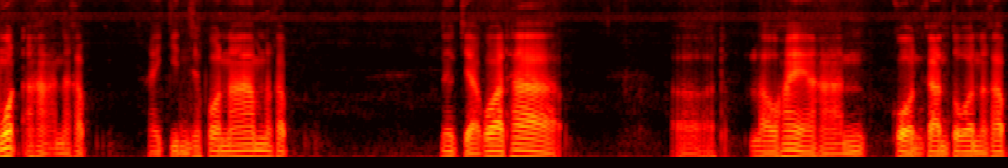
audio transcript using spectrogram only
งดอาหารนะครับ ให้กินเฉพาะน้ำนะครับ เนื่องจากว่าถ้าเราให้อาหารก่อนการตอนนะครับ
